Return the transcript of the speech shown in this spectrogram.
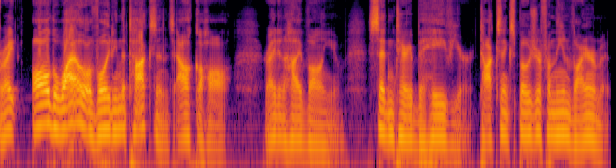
right? All the while avoiding the toxins, alcohol, right, in high volume, sedentary behavior, toxin exposure from the environment,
